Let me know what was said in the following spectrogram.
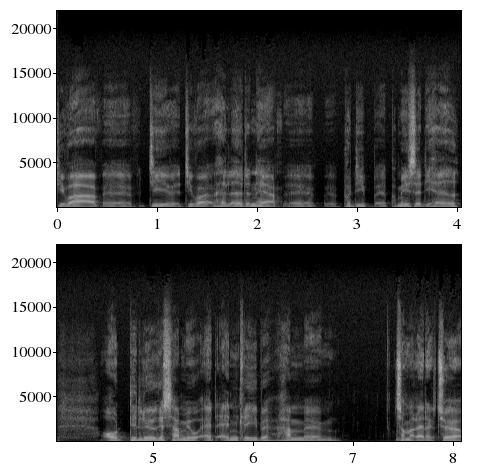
de, var, øh, de, de var, havde lavet den her øh, på de præmisser, de havde. Og det lykkedes ham jo at angribe ham... Øh, som er redaktør,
